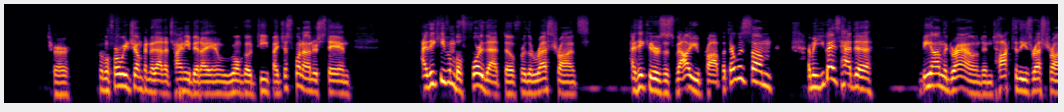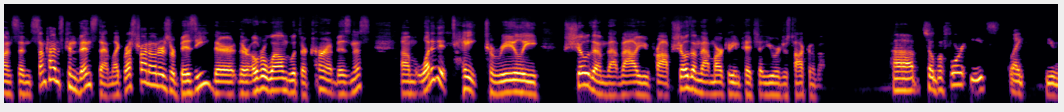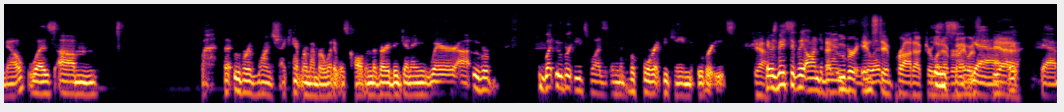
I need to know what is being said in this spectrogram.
Sure. So before we jump into that a tiny bit, I and we won't go deep. I just want to understand. I think even before that, though, for the restaurants, I think there was this value prop, but there was some. I mean, you guys had to be on the ground and talk to these restaurants and sometimes convince them. Like restaurant owners are busy; they're they're overwhelmed with their current business. Um, what did it take to really show them that value prop, show them that marketing pitch that you were just talking about? Uh, so before Eats, like you know, was um, the Uber lunch. I can't remember what it was called in the very beginning, where uh, Uber, what Uber Eats was the before it became Uber Eats. Yeah, it was basically on demand. That Uber instant product or whatever, instant, right? Was, yeah, yeah, it, yeah.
